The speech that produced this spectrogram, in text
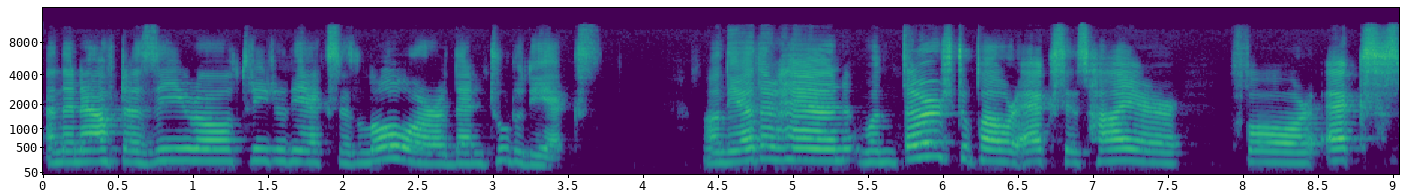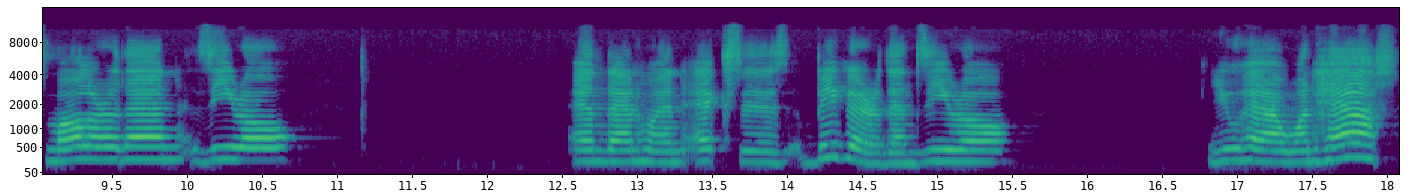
And then after 0, 3 to the x is lower than 2 to the x. On the other hand, 1 third to power x is higher for x smaller than 0. And then when x is bigger than 0, you have 1 half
